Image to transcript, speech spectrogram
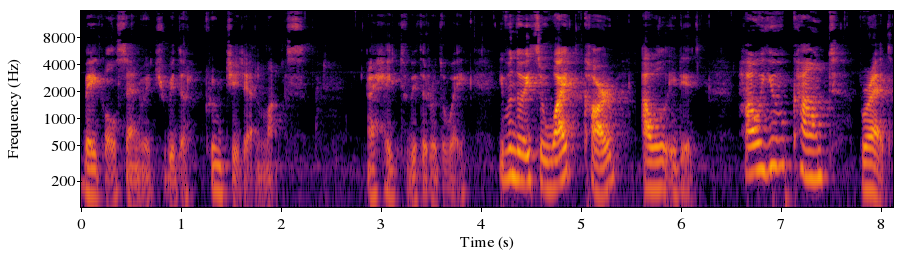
bagel sandwich with the cream cheese and lox. I hate to throw it away. Even though it's a white carb, I will eat it. How you count bread?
